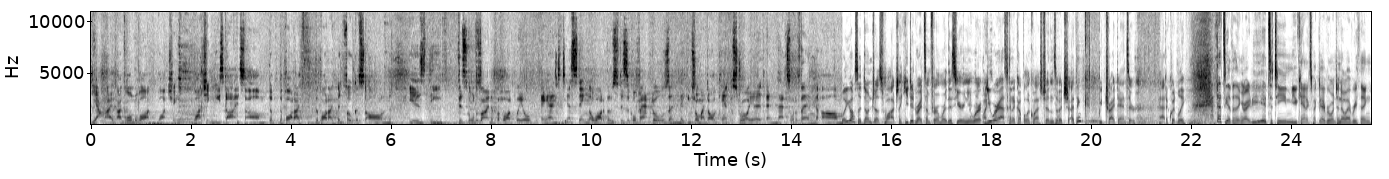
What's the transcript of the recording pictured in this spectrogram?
yeah, I've, I've learned a lot watching watching these guys. Um, the, the part I've the part I've been focused on is the physical design of the hardware and testing a lot of those physical factors and making sure my dog can't destroy it and that sort of thing. Um, Well, you also don't just watch. Like you did write some firmware this year, and you were you were asking a couple of questions, which I think we tried to answer adequately. That's the other thing, right? It's a team. You can't expect everyone to know everything,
